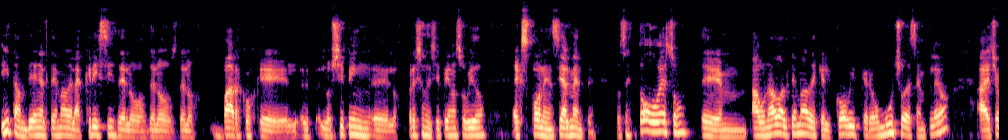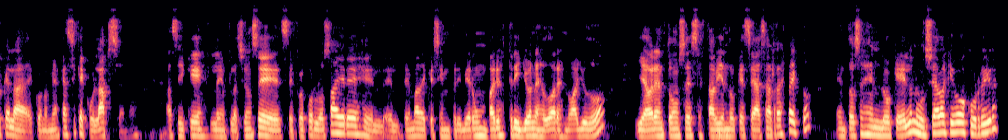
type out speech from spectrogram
y también el tema de la crisis de los, de los, de los barcos, que los, shipping, eh, los precios de shipping han subido exponencialmente. Entonces, todo eso, em, aunado al tema de que el COVID creó mucho desempleo, ha hecho que la economía casi que colapse. ¿no? Así que la inflación se, se fue por los aires, el, el, tema de que se imprimieron varios trillones de dólares no ayudó, y ahora entonces se está viendo qué se hace al respecto. Entonces, en lo que él anunciaba que iba a ocurrir,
